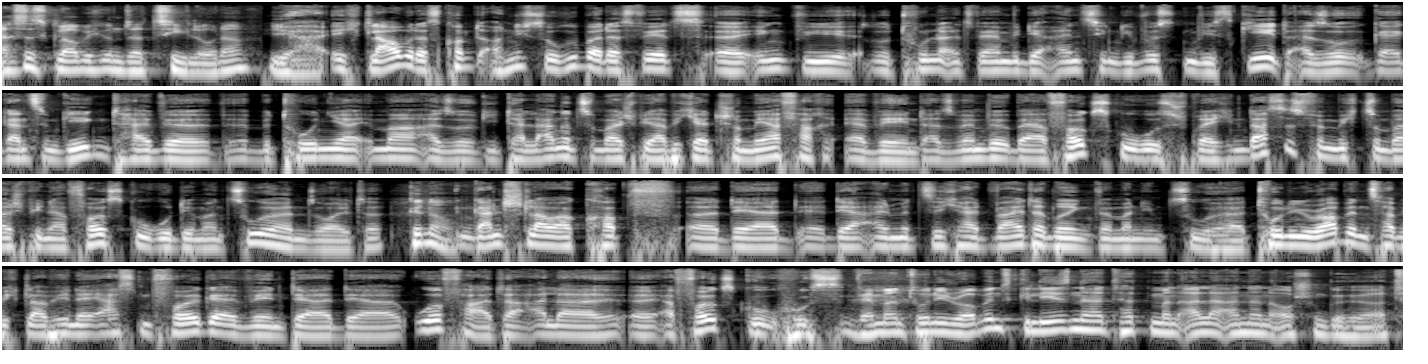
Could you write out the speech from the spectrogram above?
Das ist, glaube ich, unser Ziel, oder? Ja, ich glaube, das kommt auch nicht so rüber, dass wir jetzt äh, irgendwie so tun, als wären wir die Einzigen, die wüssten, wie es geht. Also ganz im Gegenteil, wir, wir betonen ja immer, also Dieter Lange zum Beispiel habe ich jetzt schon mehrfach erwähnt. Also wenn wir über Erfolgsgurus sprechen, das ist für mich zum Beispiel ein Erfolgsguru, dem man zuhören sollte. Genau. Ein ganz schlauer Kopf, äh, der, der, der einen mit Sicherheit weiterbringt, wenn man ihm zuhört. Tony Robbins habe ich, glaube ich, in der ersten Folge erwähnt, der, der Urvater aller äh, Erfolgsgurus. Wenn man Tony Robbins gelesen hat, hat man alle anderen auch schon gehört.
